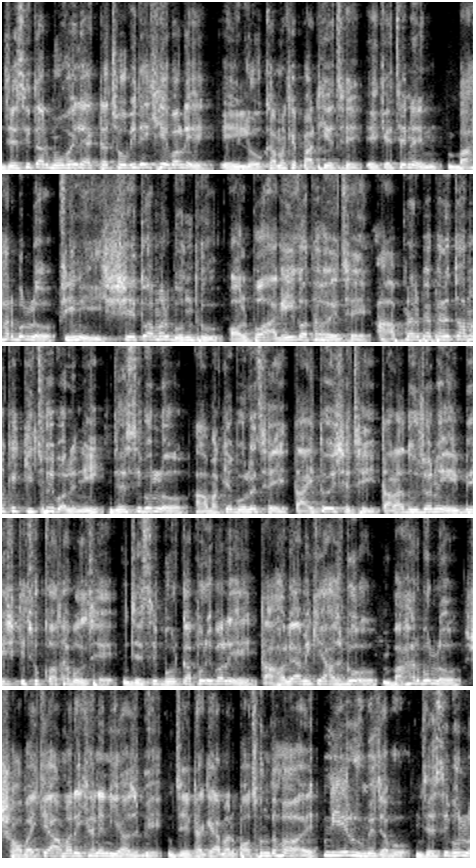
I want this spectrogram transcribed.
জেসি তার মোবাইলে একটা ছবি দেখিয়ে বলে, এই লোক আমাকে পাঠিয়েছে, একে চেনেন? বাহার বলল, চিনি, সে তো আমার বন্ধু, অল্প আগেই কথা হয়েছে। আপনার ব্যাপারে তো আমাকে কিছুই বলেনি। জেসি বলল, আমাকে বলেছে, তাই তো এসেছি। তারা দুজনেই বেশ কিছু কথা বলছে। জেসি বোরকা পরে বলে, তাহলে আমি কি আসব? বাহার বলল, সবাইকে আমার এখানে নিয়ে আসবে। যেটাকে আমার পছন্দ হয়, নিয়ে রুমে যাব। জেসি বলল,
